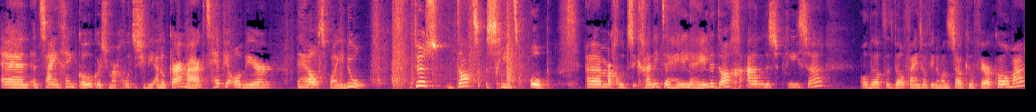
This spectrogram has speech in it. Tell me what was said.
En het zijn geen kokers, maar goed, als je die aan elkaar maakt, heb je alweer de helft van je doel. Dus dat schiet op. Uh, maar goed, ik ga niet de hele, hele dag aan de surprise. Alhoewel ik het wel fijn zou vinden, want dan zou ik heel ver komen.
